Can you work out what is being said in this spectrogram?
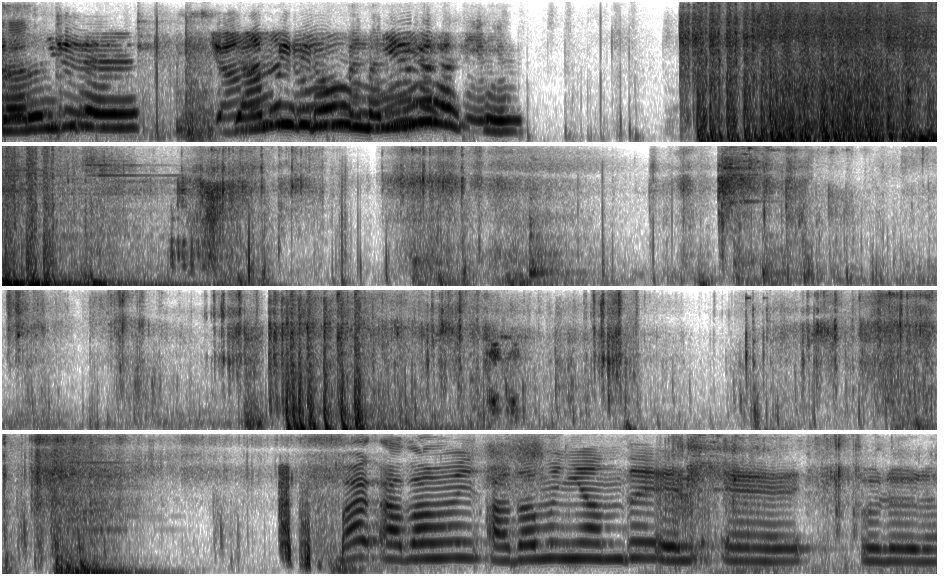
Canım bir. Canım bir oğlum ben niye uğraşayım? Bak adamın adamın yanında el e, öyle öyle.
